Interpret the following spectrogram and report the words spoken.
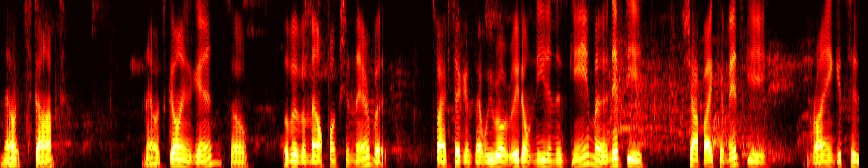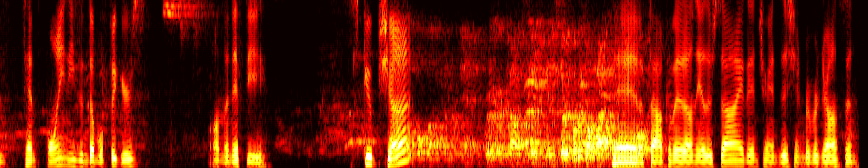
Now it's stopped. Now it's going again. So a little bit of a malfunction there, but five seconds that we really don't need in this game. A nifty shot by Kaminsky. Ryan gets his 10th point. He's in double figures. on the nifty scoop shot. And a foul committed on the other side in transition. River Johnston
